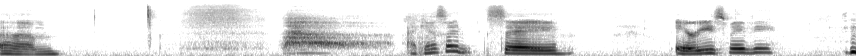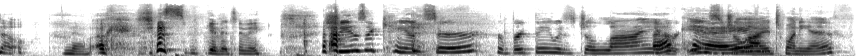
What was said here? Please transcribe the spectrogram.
Um, I guess I'd say Aries, maybe. no. No. Okay, just give it to me. she is a Cancer. Her birthday was July or is July 20th.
